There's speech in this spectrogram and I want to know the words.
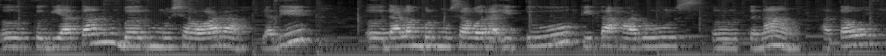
uh, kegiatan bermusyawarah. Jadi uh, dalam bermusyawarah itu kita harus uh, tenang atau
